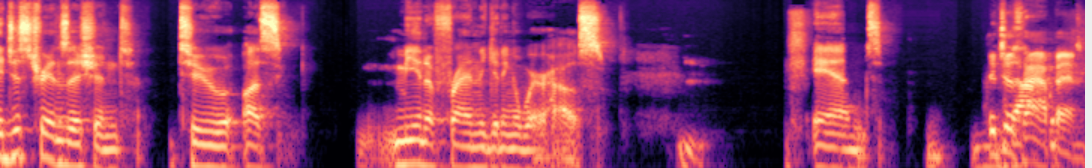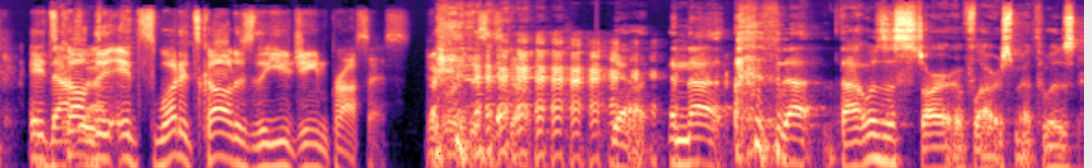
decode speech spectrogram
it just transitioned to us me and a friend getting a warehouse hmm. and it just that- happened. It's called was- the. It's what it's called is the Eugene process. is what this is called. yeah and that that that was the start of flowersmith was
